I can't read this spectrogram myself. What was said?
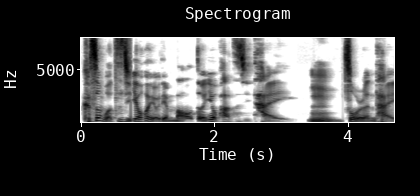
可是我自己又会有点矛盾，又怕自己太嗯，做人太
